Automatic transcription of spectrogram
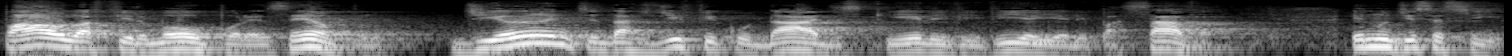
Paulo afirmou, por exemplo, diante das dificuldades que ele vivia e ele passava, ele não disse assim:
